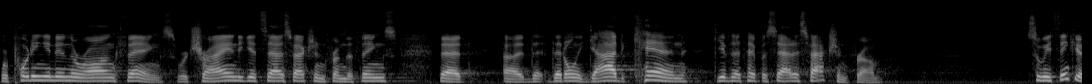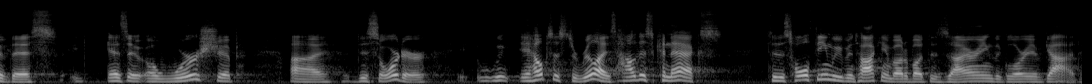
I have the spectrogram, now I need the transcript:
We're putting it in the wrong things. We're trying to get satisfaction from the things that, uh, that, that only God can give that type of satisfaction from. So we think of this as a, a worship uh, disorder. It helps us to realize how this connects to this whole theme we've been talking about about desiring the glory of God.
